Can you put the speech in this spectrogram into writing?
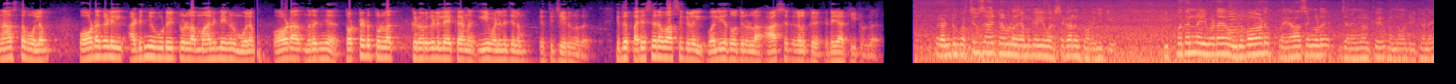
അനാസ്ഥ മൂലം ഓടകളിൽ അടിഞ്ഞുകൂടിയിട്ടുള്ള മാലിന്യങ്ങൾ മൂലം ഓട നിറഞ്ഞ് തൊട്ടടുത്തുള്ള കിണറുകളിലേക്കാണ് ഈ മലിനജലം എത്തിച്ചേരുന്നത്. ഇത് പരിസരവാസികളിൽ വലിയ തോതിലുള്ള ആശങ്കകൾക്ക് ഇടയാക്കിയിട്ടുണ്ട്. രണ്ട് കുറച്ച് ദിവസമായിട്ടുള്ള നമുക്ക് ഈ വർഷകാലം തുടങ്ങിയിട്ട്. ഇപ്പോൾ തന്നെ ഇവിടെ ഒരുപാട് പ്രയാസങ്ങൾ ജനങ്ങൾക്ക് വന്നുകൊണ്ടിരിക്കുകയാണ്.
